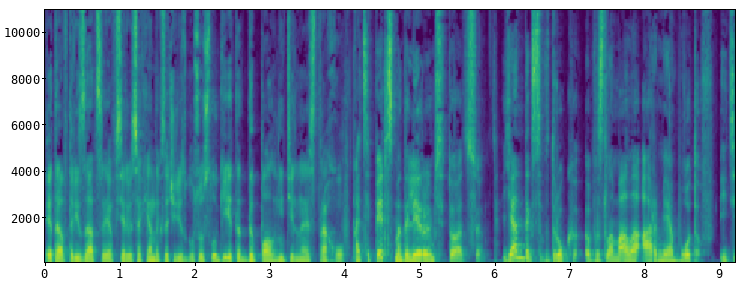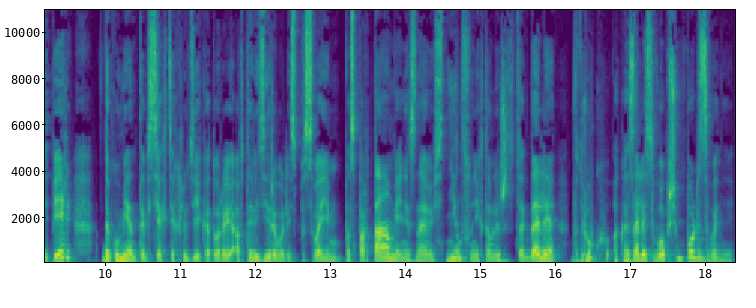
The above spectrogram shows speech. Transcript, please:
эта авторизация в сервисах Яндекса через госуслуги – это дополнительная страховка. А теперь смоделируем ситуацию. Яндекс вдруг взломала армия ботов, и теперь документы всех тех людей, которые авторизировались по своим паспортам, я не знаю, СНИЛС у них там лежит и так далее, вдруг оказались в общем пользовании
